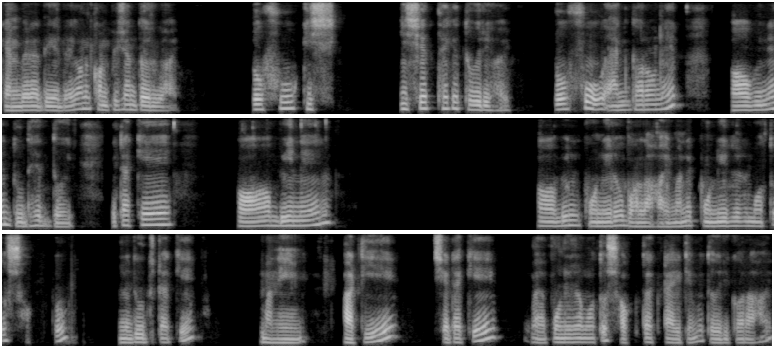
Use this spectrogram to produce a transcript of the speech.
ক্যানবেরা দিয়ে দেয়, অনেক কনফিউশন তৈরি হয়। টোফু কিস, কিসের থেকে তৈরি হয়? টোফু এক ধরনের সয়াবিনের দুধের দই। এটাকে সয়াবিনের, সয়াবিন পনিরও বলা হয়। মানে পনিরের মতো শক্ত। মানে দুধটাকে মানে ফাটিয়ে সেটাকে পনিরের মতো শক্ত একটা আইটেমে তৈরি করা হয়।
